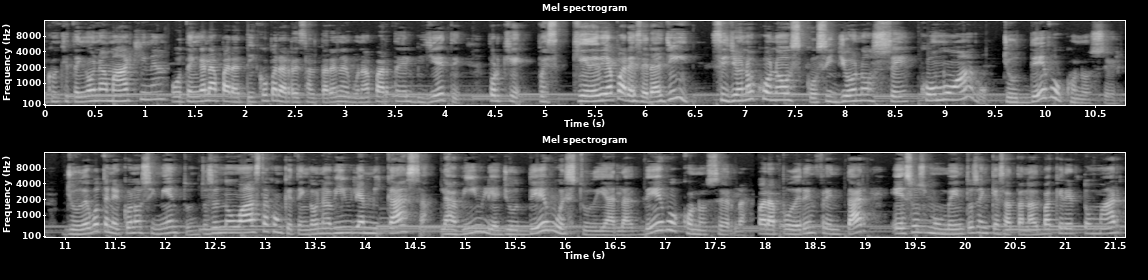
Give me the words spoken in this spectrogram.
con que tenga una máquina o tenga el aparatico para resaltar en alguna parte del billete. Porque, pues, ¿qué debe aparecer allí? Si yo no conozco, si yo no sé, ¿cómo hago? Yo debo conocer yo debo tener conocimiento. Entonces no basta con que tenga una Biblia en mi casa. La Biblia yo debo estudiarla, debo conocerla para poder enfrentar esos momentos en que Satanás va a querer tomar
